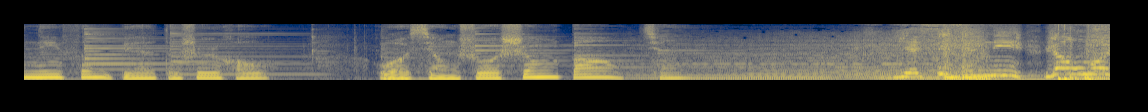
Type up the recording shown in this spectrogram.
你分别的时候，我想说声抱歉。也谢谢你让我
